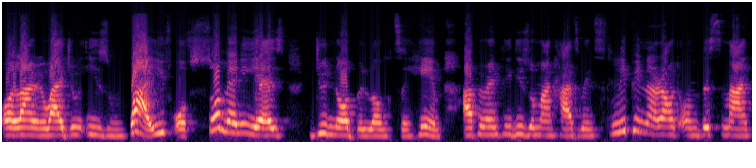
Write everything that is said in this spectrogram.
Olanrewaju, his wife of so many years, do not belong to him. Apparently, this woman has been sleeping around on this man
